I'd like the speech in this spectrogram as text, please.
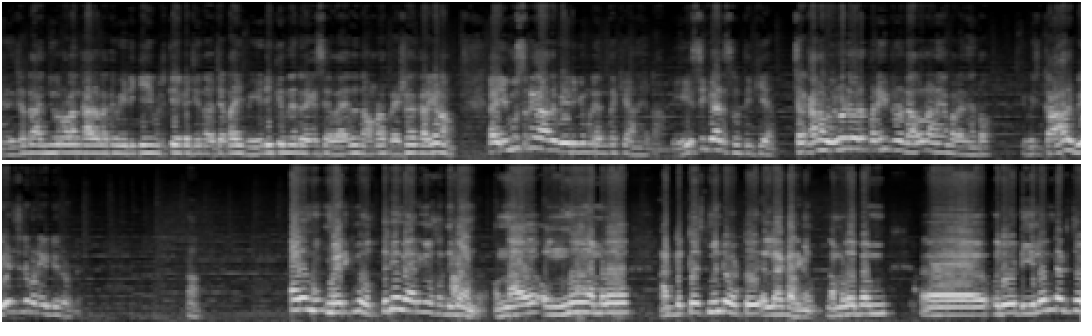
രതീഷേട്ടൻ അഞ്ഞൂറോളം കാറുകളൊക്കെ മേടിക്കുകയും വിൽക്കുകയൊക്കെ ചെയ്യുന്ന ചേട്ടാ ഈ മേടിക്കുന്നതിന്റെ രഹസ്യം അതായത് നമ്മുടെ പ്രേക്ഷകർക്ക് അറിയണം. യൂസർ കാർ മേടിക്കുമ്പോൾ എന്തൊക്കെയാണ് ചേട്ടാ? ബേസിക് ആയിട്ട് ശ്രദ്ധിക്കുക. ചില കാരണം ഒരുപാട് പേര് പണി കിട്ടിയിട്ടുണ്ട്. അതുകൊണ്ടാണ് ഞാൻ പറയുന്നത് കേട്ടോ. കാർ മേടിച്ചിട്ട് പണി കിട്ടിയിട്ടുണ്ട്. മേടിക്കുമ്പോൾ ഒത്തിരിയും കാര്യങ്ങൾ ശ്രദ്ധിക്കാനുണ്ട്. ഒന്നാമത് ഒന്ന് നമ്മൾ അഡ്വർടൈസ്മെന്റ് തൊട്ട് എല്ലാ കാര്യങ്ങളും. നമ്മളിപ്പം ഒരു ഡീലറിന്റെ അടുത്ത്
